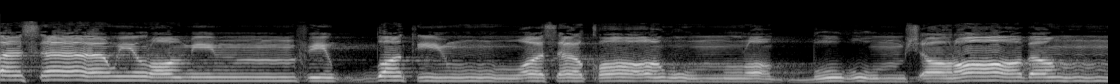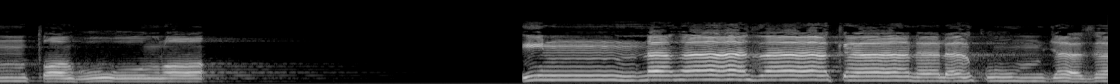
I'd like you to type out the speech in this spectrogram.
أَسَاوِرَ مِن فِضَّةٍ وَسَقَاهُمْ رَبُّهُمْ شَرَابًا طَهُورًا. إِنَّ هَٰذَا كَانَ لَكُمْ جَزَاءً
